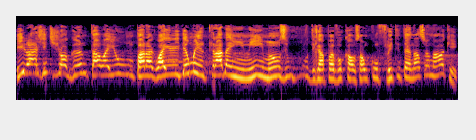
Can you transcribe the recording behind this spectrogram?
E lá a gente jogando tal. Aí um Paraguai, ele deu uma entrada em mim, irmãos. Disse, rapaz, vou causar um conflito internacional aqui.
